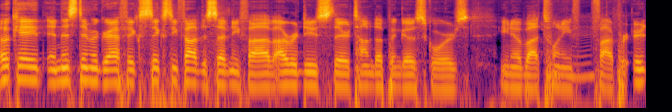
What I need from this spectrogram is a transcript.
okay, in this demographic, 65 to 75, I reduce their timed up and go scores, you know, by 25. Per-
